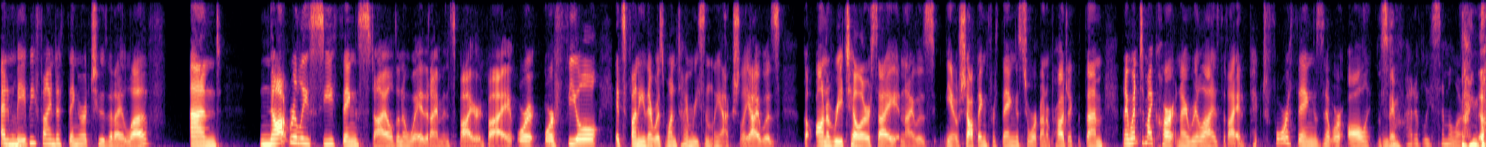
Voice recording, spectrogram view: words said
and maybe find a thing or two that I love and not really see things styled in a way that I'm inspired by or or feel it's funny there was one time recently actually I was on a retailer site and I was, you know, shopping for things to work on a project with them and I went to my cart and I realized that I had picked four things that were all The same. incredibly similar I know.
